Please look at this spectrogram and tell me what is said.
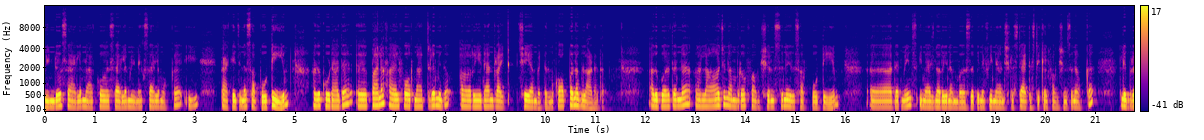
വിൻഡോസ് ആയാലും മാക് ഒ എസ് ആയാലും ലിനക്സ് ആയാലും ഒക്കെ ഈ പാക്കേജിനെ സപ്പോർട്ട് ചെയ്യും. അതുകൂടാതെ പല ഫയൽ ഫോർമാറ്റിലും ഇത് റീഡ് ആൻഡ് റൈറ്റ് ചെയ്യാൻ പറ്റും. നമുക്ക് ഓപ്പണബിൾ ആണിത്. അതുപോലെ തന്നെ ലാർജ് നമ്പർ ഓഫ് ഫങ്ഷൻസിനെ ഇത് സപ്പോർട്ട് ചെയ്യും. ദാറ്റ് മീൻസ് ഇമാജിനറി നമ്പേഴ്സ് പിന്നെ ഫിനാൻഷ്യൽ സ്റ്റാറ്റിസ്റ്റിക്കൽ ഫങ്ഷൻസിനൊക്കെ ലിബ്ര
